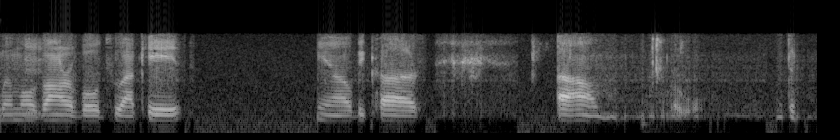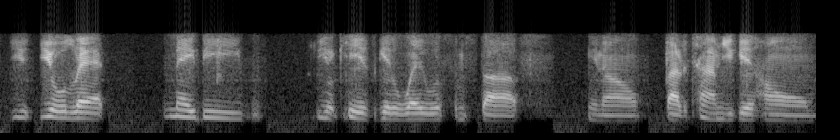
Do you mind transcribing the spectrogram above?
We're more vulnerable to our kids, you know, because um, the, you you'll let maybe your kids get away with some stuff, you know. By the time you get home,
